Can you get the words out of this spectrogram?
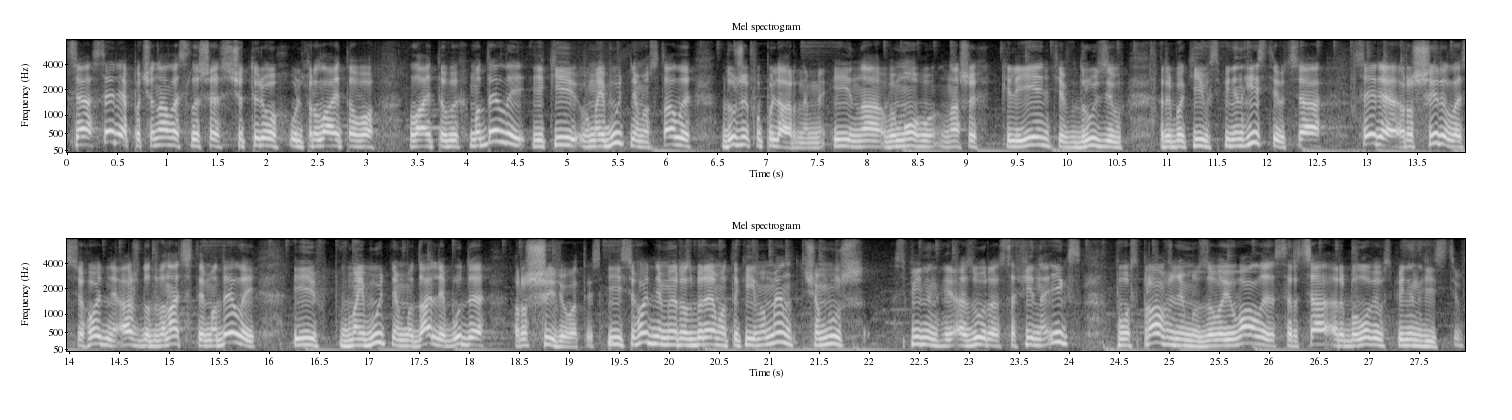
Ця серія починалась лише з чотирьох ультралайтово-лайтових моделей, які в майбутньому стали дуже популярними. І на вимогу наших клієнтів, друзів, рибаків, спінінгістів ця серія розширилась сьогодні аж до 12 моделей, і в майбутньому далі буде розширюватись. І сьогодні ми розберемо такий момент, чому ж спінінги Azura Safina X по-справжньому завоювали серця риболовів-спінінгістів.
